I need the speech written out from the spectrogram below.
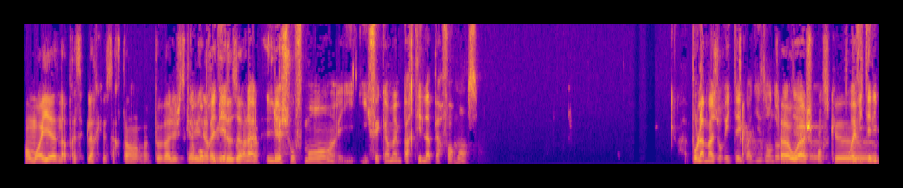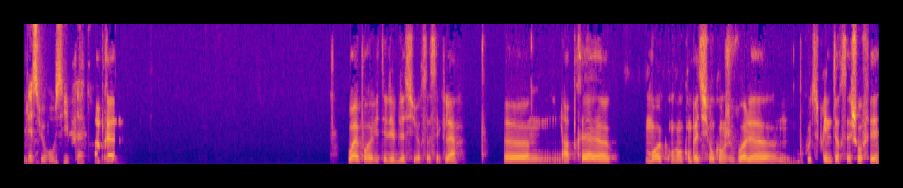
en moyenne. Après, c'est clair que certains peuvent aller jusqu'à une heure et demie, deux heures. Voilà, l'échauffement, il fait quand même partie de la performance pour la majorité, quoi, disons. Dans euh, ouais, je pense que. Pour éviter les blessures aussi, peut-être. Après. Ouais, pour éviter les blessures, ça c'est clair. Euh, après, euh, moi, en compétition, quand je vois le, beaucoup de sprinters s'échauffer, euh,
